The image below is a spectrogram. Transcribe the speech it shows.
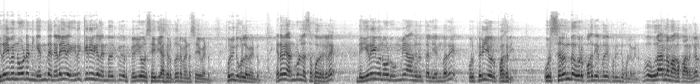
இறைவனோடு நீங்கள் எந்த நிலையில் இருக்கிறீர்கள் என்பதற்கு இது ஒரு பெரிய ஒரு செய்தியாக இருப்பது நம்ம என்ன செய்ய வேண்டும்? புரிந்து கொள்ள வேண்டும். எனவே அன்புள்ள சகோதரர்களே இந்த இறைவனோடு உண்மையாக இருத்தல் என்பது ஒரு பெரிய ஒரு பகுதி. ஒரு சிறந்த ஒரு பகுதி என்பதை புரிந்து கொள்ள வேண்டும். உதாரணமாக பாருங்கள்.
